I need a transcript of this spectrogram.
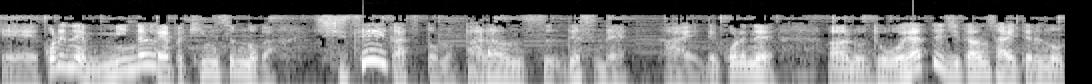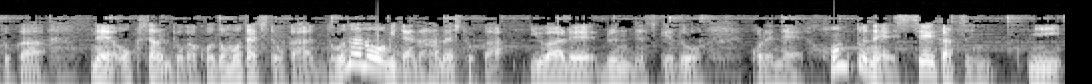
えー、これね、みんながやっぱ気にするのが、私生活とのバランスですね。はい。で、これね、あの、どうやって時間割いてるのとか、ね、奥さんとか子供たちとか、どうなのみたいな話とか言われるんですけど、これね、ほんとね、私生活に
